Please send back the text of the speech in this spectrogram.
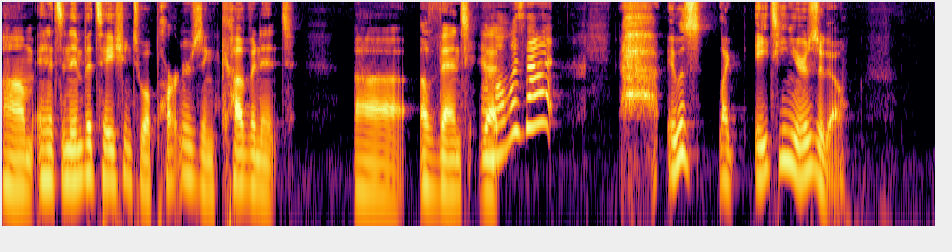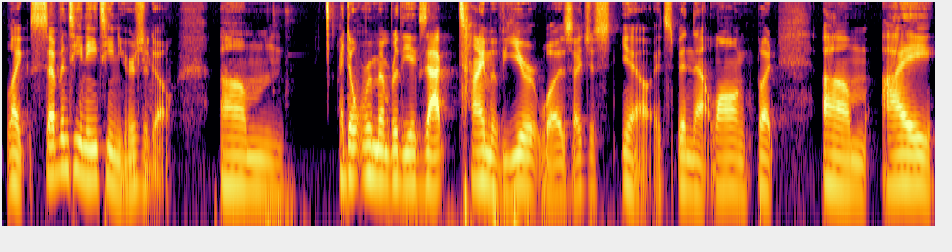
um, and it's an invitation to a Partners in Covenant uh, event. And that, when was that? It was like 18 years ago, like 17, 18 years ago. Um, I don't remember the exact time of year it was. I just, you know, it's been that long. But um, I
